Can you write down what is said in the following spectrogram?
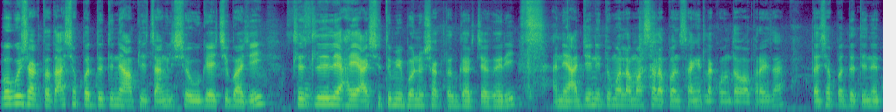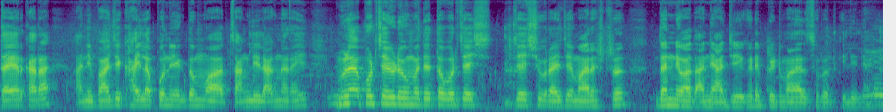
बघू शकतात अशा पद्धतीने आपली चांगली शेवग्याची भाजी शिजलेली आहे अशी तुम्ही बनवू शकतात घरच्या घरी. आणि आजीने तुम्हाला मसाला पण सांगितला कोणता वापरायचा. तशा पद्धतीने तयार करा आणि भाजी खायला पण एकदम चांगली लागणार आहे. मिळूया पुढच्या व्हिडिओमध्ये. तवर जय जय शिवराय जय महाराष्ट्र. धन्यवाद. आणि आजी इकडे पीठ मळायला सुरुवात केलेली आहे.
